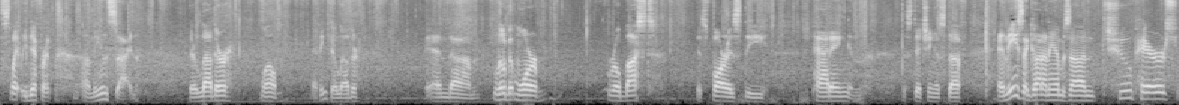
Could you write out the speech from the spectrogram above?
slightly different on the inside. They're leather. Well, I think they're leather. And um, a little bit more robust as far as the padding and the stitching and stuff. And these I got on Amazon, two pairs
